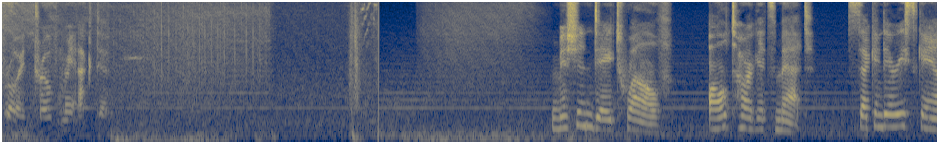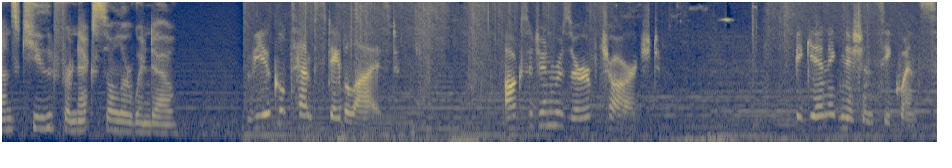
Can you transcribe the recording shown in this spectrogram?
Freud trope reactive. Mission day 12. All targets met. Secondary scans queued for next solar window. Vehicle temp stabilized. Oxygen reserve charged. Begin ignition sequence.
